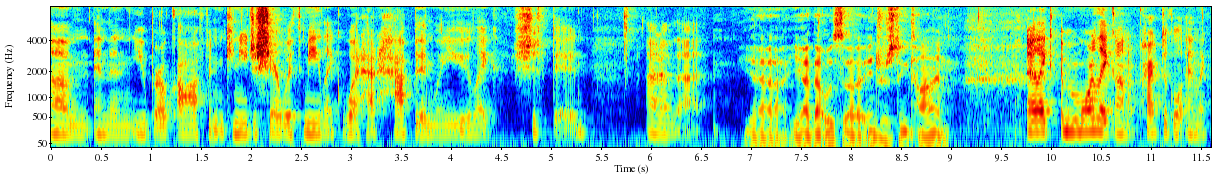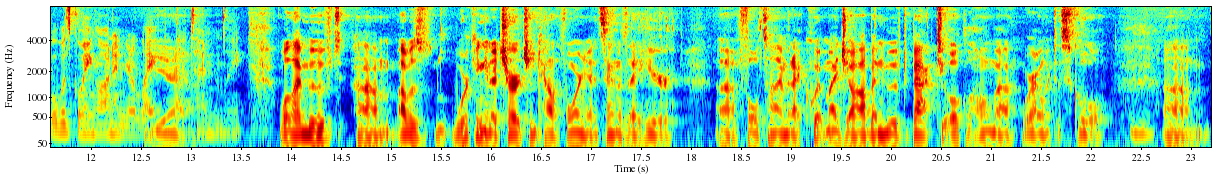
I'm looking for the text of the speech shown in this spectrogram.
um, and then you broke off. And can you just share with me like what had happened when you like shifted out of that? Yeah, yeah, that was an interesting time. And like more like on a practical end, like what was going on in your life Yeah. at that time? Like, Well, I moved. Um, I was working at a church in California, in San Jose, here, uh, full time, and I quit my job and moved back to Oklahoma, where I went to school, um,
